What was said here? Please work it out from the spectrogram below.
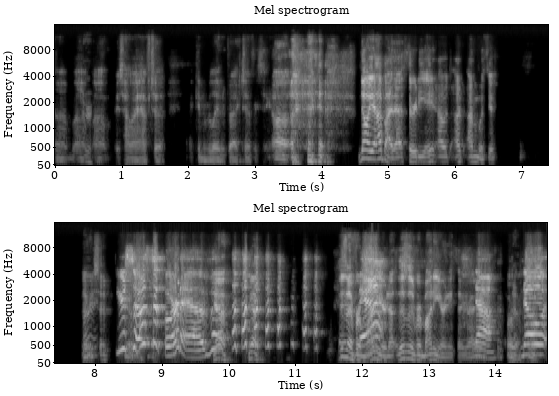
Um, um, Sure. um, is how I have to I can relate it back to everything. Uh, no, yeah, I buy that 38. I would, I, I'm with you. Is that what you said? You're Yeah. so supportive. Yeah, yeah. This isn't for Matt? money or not. This isn't for money or anything, right? No, Okay. no,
